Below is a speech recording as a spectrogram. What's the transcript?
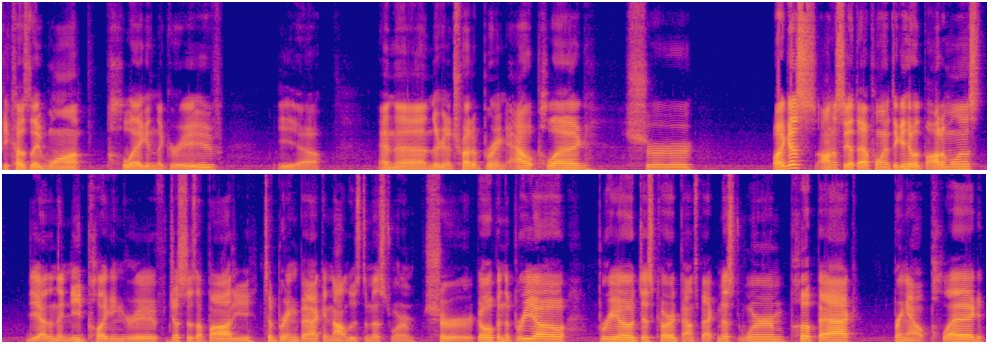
Because they want Plague in the Grave. Yeah. And then they're going to try to bring out Plague. Sure. Well, I guess, honestly, at that point, if they get hit with Bottomless, yeah, then they need Plague Engrave just as a body to bring back and not lose the Mist Wurm. Sure. Go open the Brio. Brio, discard, bounce back Mist Wurm, put back, bring out Plague,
